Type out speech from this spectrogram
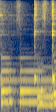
Música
